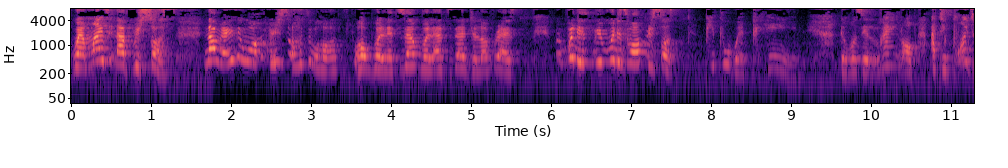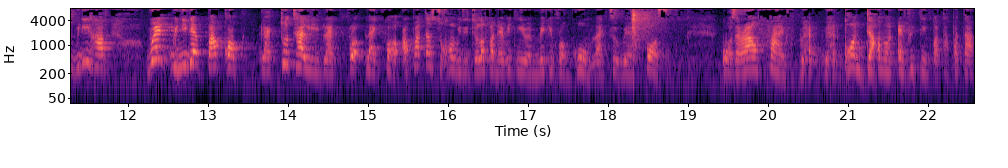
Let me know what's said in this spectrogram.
we're mincing that fish sauce. Now we're using one fish sauce for for boletisan boletisan jollof rice. We put this we put this small fish sauce. People were paying. There was a lineup at a point we didn't have when we needed backup like totally like for like for our partners to come with the jollof and everything we were making from home like to reinforce it was around five. We had we had gone down on everything pata pata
